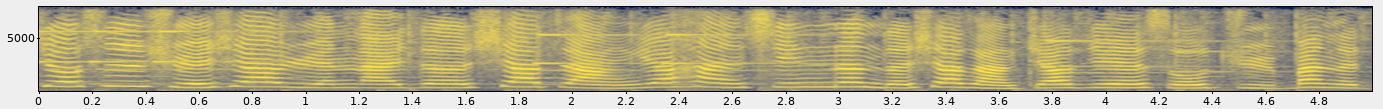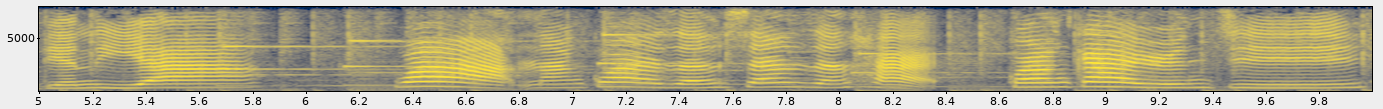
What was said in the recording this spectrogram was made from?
就是学校原来的校长要和新任的校长交接所举办的典礼呀、哇，难怪人山人海，观盖云集。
